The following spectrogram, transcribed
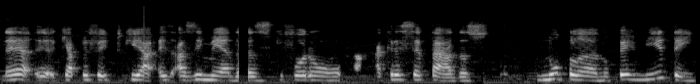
né, é, que, a prefeito, que a, as emendas que foram acrescentadas no plano permitem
